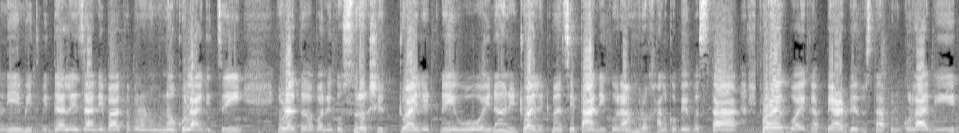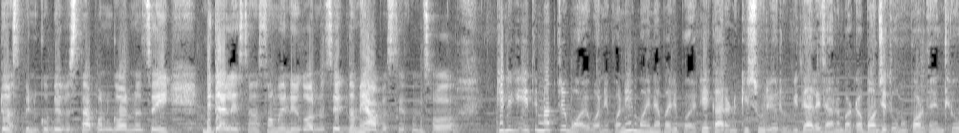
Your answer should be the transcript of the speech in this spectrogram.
नियमित विद्यालय जाने वातावरण हुनको लागि चाहिँ एउटा त भनेको सुरक्षित टोयलेट नै हो होइन? अनि टोयलेटमा चाहिँ पानीको राम्रो खालको व्यवस्था प्रयोग भएका प्याड व्यवस्थापनको लागि डस्टबिनको व्यवस्थापन गर्न चाहिँ विद्यालयसँग समन्वय गर्नु चाहिँ एकदमै आवश्यक हुन्छ। किनकि यति मात्रै भयो भने पनि महिनावारी भएकै कारण किशोरीहरू विद्यालय जानबाट वञ्चित हुनु पर्दैन थियो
